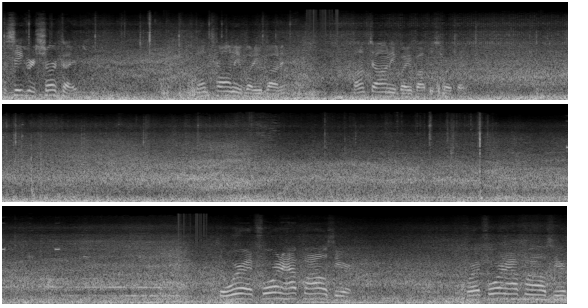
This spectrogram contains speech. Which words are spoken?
The secret shortcut. Don't tell anybody about it. Don't tell anybody about the shortcut. So we're at four and a half miles here. We're at four and a half miles here.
